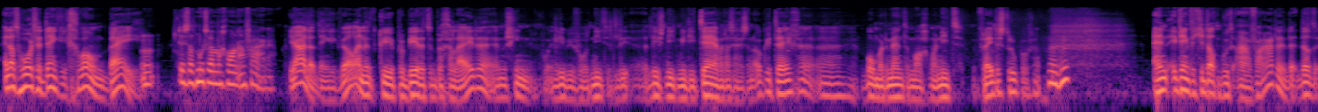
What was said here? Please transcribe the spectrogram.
En dat hoort er denk ik gewoon bij. Mm, dus dat moeten we maar gewoon aanvaarden? Ja, dat denk ik wel. En dat kun je proberen te begeleiden. En misschien in Libië bijvoorbeeld niet, het, liefst niet militair. Maar daar zijn ze dan ook weer tegen. Uh, bombardementen mag, maar niet vredestroepen of zo. Mm -hmm. En ik denk dat je dat moet aanvaarden. Dat,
